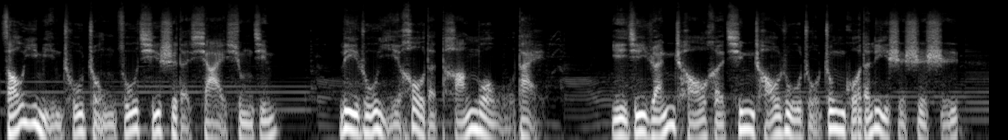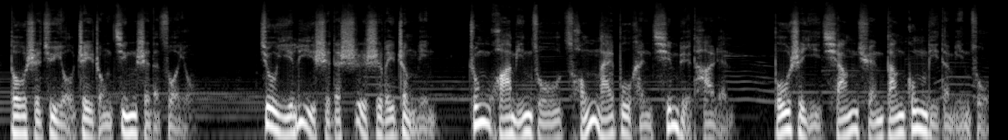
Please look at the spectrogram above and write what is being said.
早已泯除种族歧视的狭隘胸襟，例如以后的唐末五代，以及元朝和清朝入主中国的历史事实，都是具有这种精神的作用。就以历史的事实为证明，中华民族从来不肯侵略他人，不是以强权当公理的民族，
